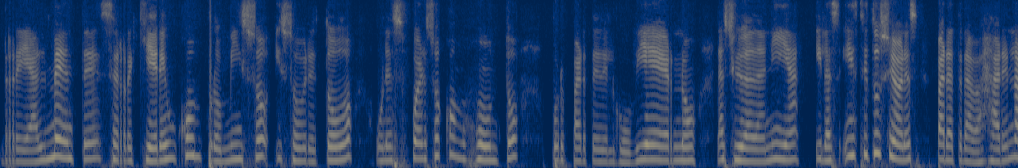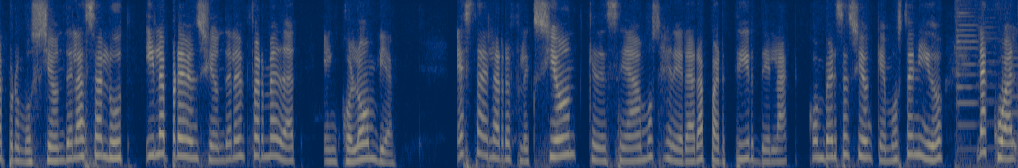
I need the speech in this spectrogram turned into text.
Realmente se requiere un compromiso y sobre todo un esfuerzo conjunto por parte del gobierno, la ciudadanía y las instituciones para trabajar en la promoción de la salud y la prevención de la enfermedad en Colombia. Esta es la reflexión que deseamos generar a partir de la conversación que hemos tenido, la cual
